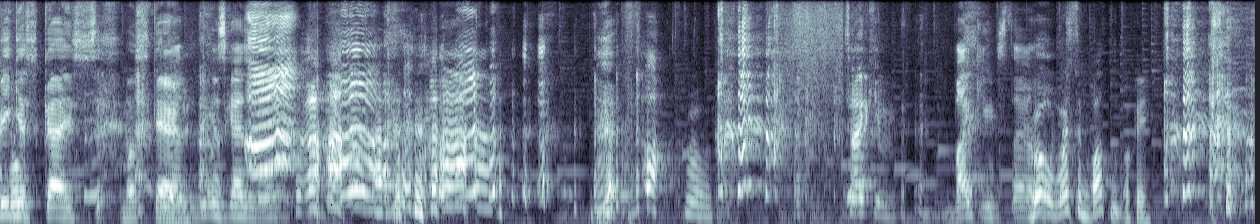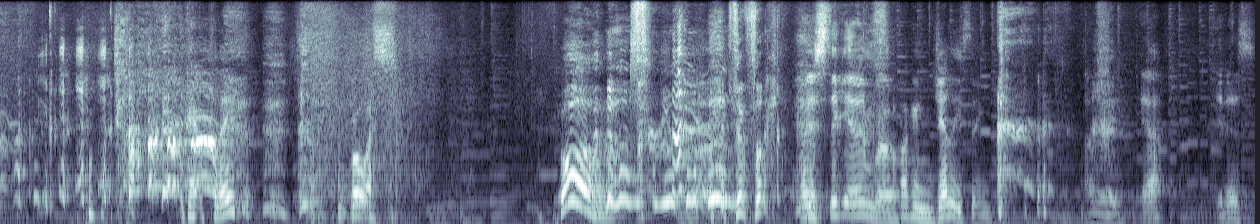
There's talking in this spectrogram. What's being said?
Biggest guys most scared. Yeah, the biggest guys in the world. Bro, Attack him. Viking style. bro where's the button? Okay. okay, a plate? Bro, I s- Oh! the fuck? Why you stick it in, bro? Fucking jelly thing. I mean, yeah, it is.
